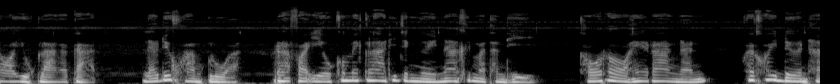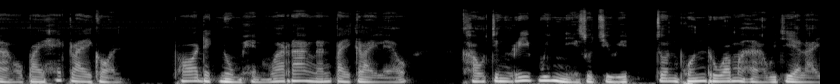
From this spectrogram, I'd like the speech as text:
ลอยอยู่กลางอากาศ แล้วด้วยความกลัว ราฟาเอลก็ไม่กล้าที่จะเงยหน้าขึ้นมาทันที เขารอให้ร่างนั้น ค่อยๆเดินห่างออกไปให้ไกลก่อน พอเด็กหนุ่มเห็นว่าร่างนั้นไปไกลแล้ว เขาจึงรีบวิ่งหนีสุดชีวิต จนพ้นรั้วมหาวิทยาลัย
